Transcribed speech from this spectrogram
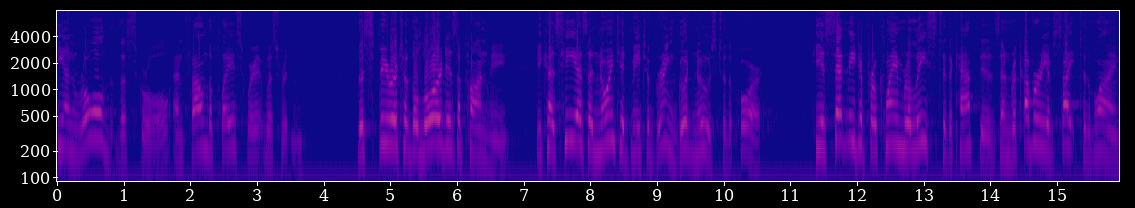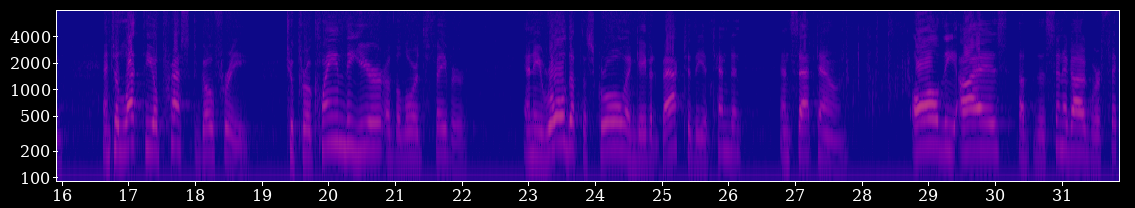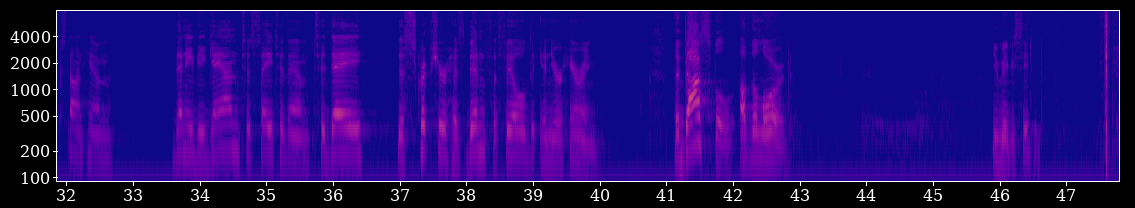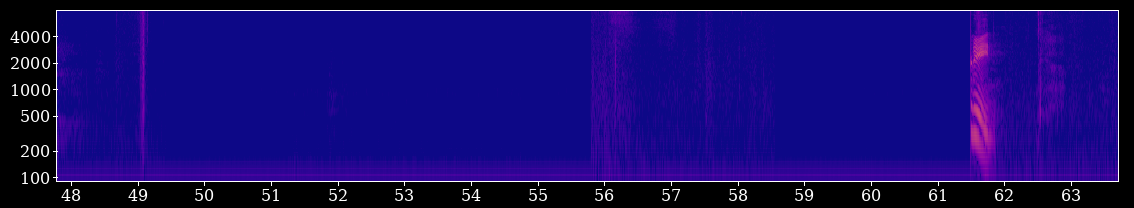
He unrolled the scroll and found the place where it was written The Spirit of the Lord is upon me because he has anointed me to bring good news to the poor. He has sent me to proclaim release to the captives and recovery of sight to the blind, and to let the oppressed go free, to proclaim the year of the Lord's favor. And he rolled up the scroll and gave it back to the attendant and sat down. All the eyes of the synagogue were fixed on him. Then he began to say to them, Today, this scripture has been fulfilled in your hearing. The gospel of the Lord. You may be seated. Morning.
